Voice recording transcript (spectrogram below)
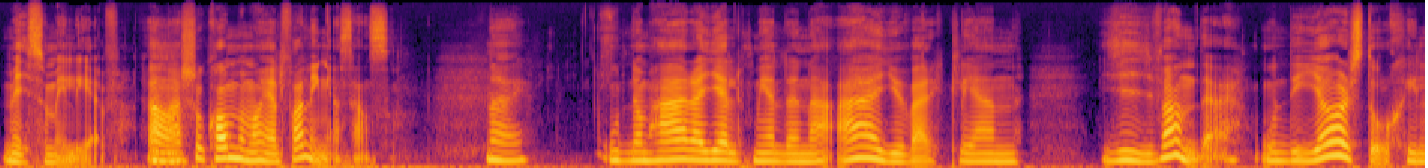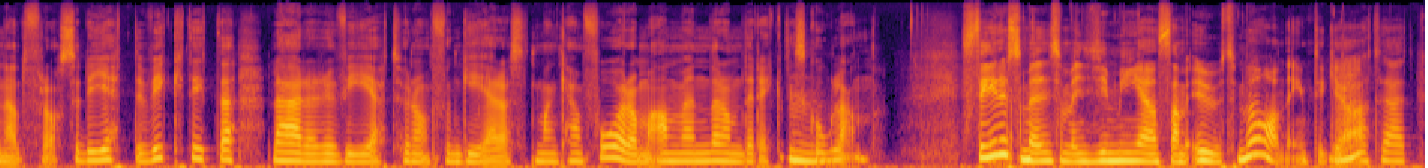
mig som elev. Ja. Annars så kommer man i alla fall ingenstans. Nej. Och de här hjälpmedlen är ju verkligen givande och det gör stor skillnad för oss. Så det är jätteviktigt att lärare vet hur de fungerar så att man kan få dem och använda dem direkt i mm. skolan ser det som en, som en gemensam utmaning tycker mm. jag. Att, att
